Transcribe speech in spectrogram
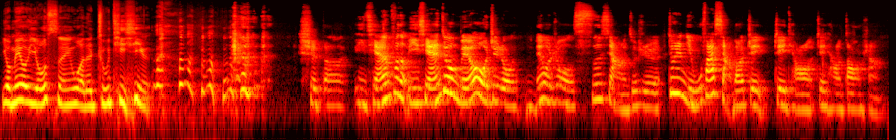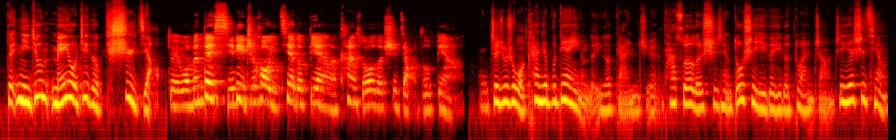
有没有有损我的主体性？是的，以前不能，以前就没有这种没有这种思想，就是就是你无法想到这这条这条道上。对，你就没有这个视角。对我们被洗礼之后，一切都变了，看所有的视角都变了。这就是我看这部电影的一个感觉，它所有的事情都是一个一个断章，这些事情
